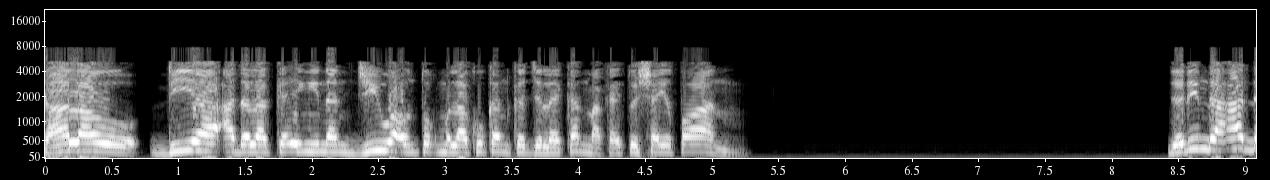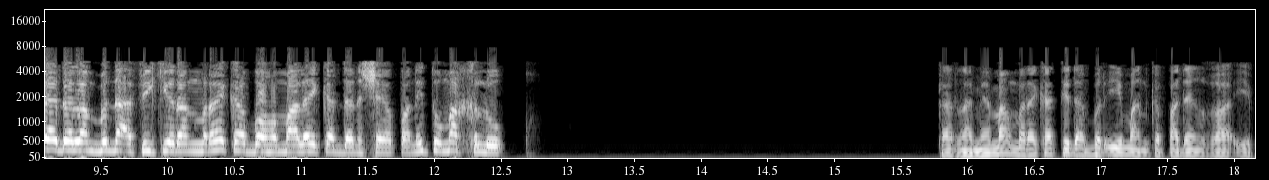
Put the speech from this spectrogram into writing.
Kalau dia adalah keinginan jiwa untuk melakukan kejelekan, maka itu syaitan. Jadi tidak ada dalam benak pikiran mereka bahwa malaikat dan syaitan itu makhluk. Karena memang mereka tidak beriman kepada yang gaib.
